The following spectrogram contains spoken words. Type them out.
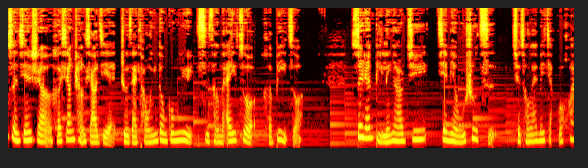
隼先生和香橙小姐住在同一栋公寓四层的 A 座和 B 座，虽然比邻而居，见面无数次，却从来没讲过话。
